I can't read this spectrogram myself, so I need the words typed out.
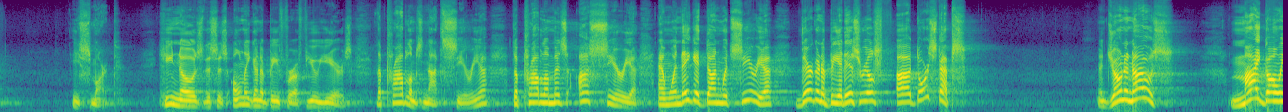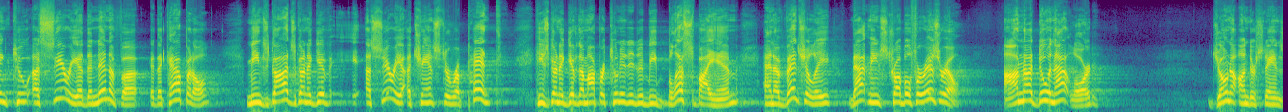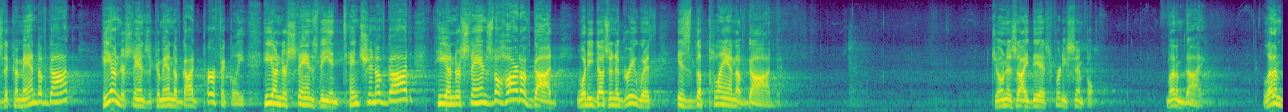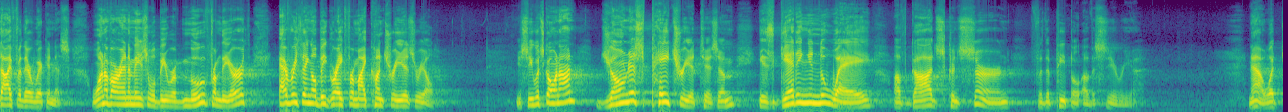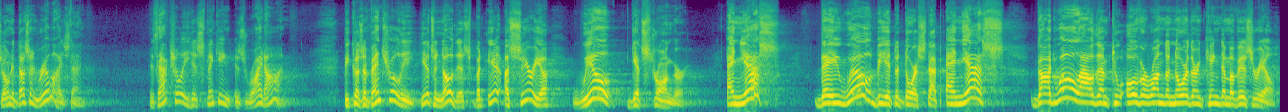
He's smart. He knows this is only going to be for a few years. The problem's not Syria. The problem is Assyria. And when they get done with Syria, they're going to be at Israel's uh, doorsteps. And Jonah knows my going to Assyria, the Nineveh, the capital, means God's going to give Assyria a chance to repent. He's going to give them opportunity to be blessed by him. And eventually, that means trouble for Israel. I'm not doing that, Lord. Jonah understands the command of God. He understands the command of God perfectly. He understands the intention of God. He understands the heart of God. What he doesn't agree with is the plan of God. Jonah's idea is pretty simple let them die. Let them die for their wickedness. One of our enemies will be removed from the earth. Everything will be great for my country, Israel. You see what's going on? Jonah's patriotism is getting in the way of God's concern for the people of Assyria. Now, what Jonah doesn't realize then is actually his thinking is right on. Because eventually, he doesn't know this, but Assyria will get stronger. And yes, they will be at the doorstep. And yes, God will allow them to overrun the northern kingdom of Israel.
